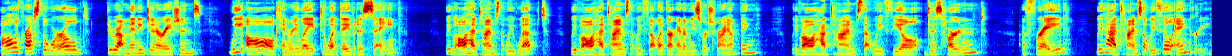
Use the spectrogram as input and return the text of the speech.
all across the world throughout many generations, we all can relate to what David is saying. We've all had times that we wept. We've all had times that we felt like our enemies were triumphing. We've all had times that we feel disheartened, afraid. We've had times that we feel angry.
